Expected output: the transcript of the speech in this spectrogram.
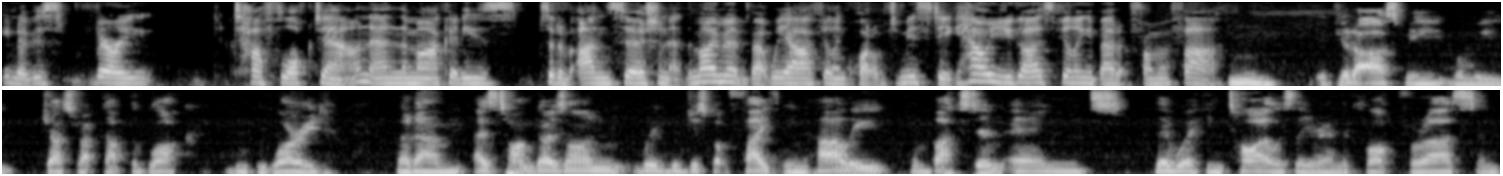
you know, this very tough lockdown and the market is sort of uncertain at the moment, but we are feeling quite optimistic. How are you guys feeling about it from afar? hmm, if you'd asked me when we just wrapped up the block, we'd be worried. But um, as time goes on, we, we've just got faith in Harley from Buxton, and they're working tirelessly around the clock for us. And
